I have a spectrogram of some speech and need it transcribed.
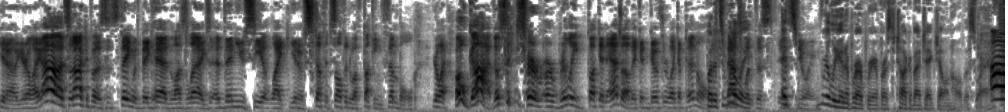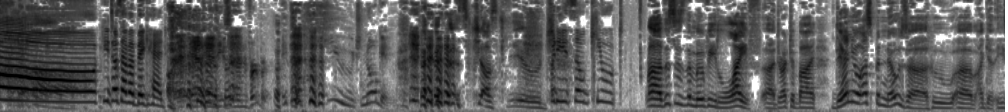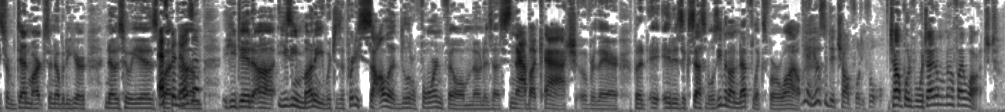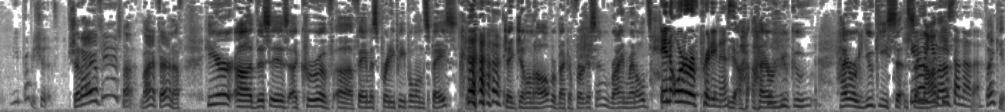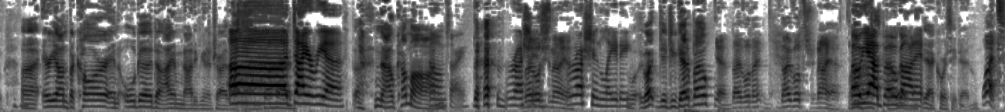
You know, you're like, oh, it's an octopus. It's a thing with a big head and lots of legs. And then you see it, like, you know, stuff itself into a fucking thimble. You're like, oh, God, those things are, are really fucking agile. They can go through like a pinhole. but it's That's really what this is it's doing. really inappropriate for us to talk about Jake Gyllenhaal this way. Oh, he does have a big head. and, and he's an invertebrate. It's a huge noggin. it's just huge. But he's so cute. Uh, this is the movie Life, uh, directed by Daniel Espinosa, who uh, I guess he's from Denmark, so nobody here knows who he is. Espinosa? But, um, he did uh, Easy Money, which is a pretty solid little foreign film known as a Snabba Cash over there, but it, it is accessible. It's even on Netflix for a while. Yeah, he also did Child 44. Child 44, which I don't know if I watched. You probably should have. Should I have? Yeah, it's Uh, all right, fair enough. Here, uh, this is a crew of uh, famous pretty people in space: Jake, Jake Gyllenhaal, Rebecca Ferguson, Ryan Reynolds, In order of prettiness. yeah, Hiroyuki Hiroyuki Sanada. Hiroyuki Sanada. Thank you. Uh, Ariyon Bakare and Olga. I am not even going to try that. Uh, diarrhea. now, come on. Oh, on. I'm sorry. Russian. Divoshchaya. Russian lady. what did you get it, Beau? Yeah, Divoshchaya. Oh yeah, Beau got it. Yeah, of course he did. What?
